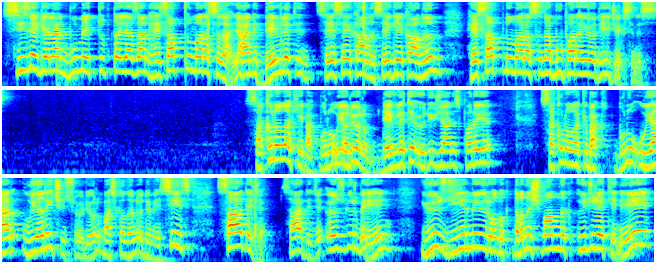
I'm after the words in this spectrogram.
Size gelen bu mektupta yazan hesap numarasına yani devletin SSK'nın SGK'nın hesap numarasına bu parayı ödeyeceksiniz. Sakın ola ki bak bunu uyarıyorum. Devlete ödeyeceğiniz parayı sakın ola ki bak bunu uyar uyarı için söylüyorum. Başkalarına ödemeyin. Siz sadece sadece Özgür Bey'in 120 euroluk danışmanlık ücretini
